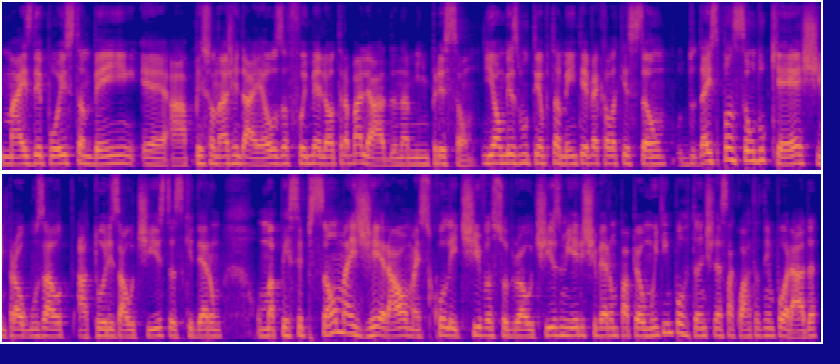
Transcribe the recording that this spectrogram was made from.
Mas depois também é, a personagem da Elsa foi melhor trabalhada, na minha impressão. E ao mesmo tempo também teve aquela questão do, da expansão do casting para alguns atores autistas que deram uma percepção mais geral, mais coletiva sobre o autismo e eles tiveram um papel muito importante nessa quarta temporada,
